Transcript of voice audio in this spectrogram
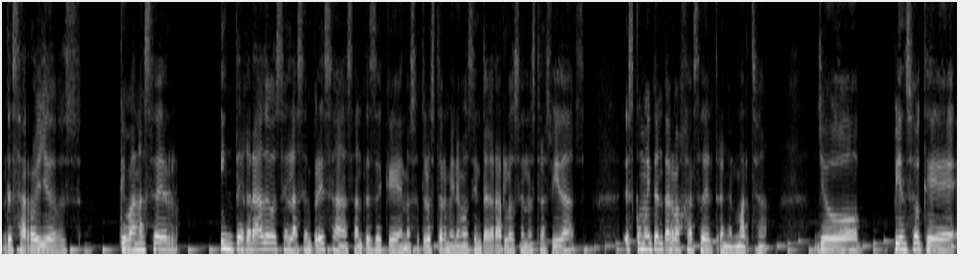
desarrollos que van a ser integrados en las empresas antes de que nosotros terminemos de integrarlos en nuestras vidas, es como intentar bajarse del tren en marcha. Yo pienso que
